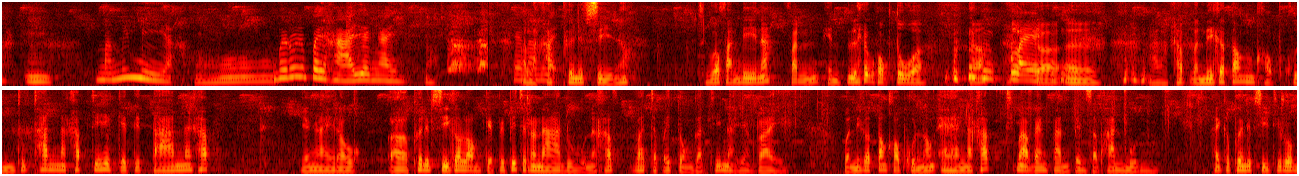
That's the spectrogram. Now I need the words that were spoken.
นะอืมมันไม่มีอะอ๋อไม่รู้จะไปหายังไงเนอะแค่เอานั้ละนคแหรับละเพื่อน F4 เนาะ ถือว่าฝันดีนะ ฝันเห็นเลขหกตัวเนาะแปลกก็เออเอาละครับ วันนี้ก็ต้องขอบคุณทุกท่านนะครับ ที่ให้เกียรติติดตามนะครับ ยังไงเราเอ่อเพื่อน FC ก็ลองเก็บไปพิจารณาดูนะครับ ว่าจะไปตรงกันที่ไหนอย่างไร วันนี้ก็ต้องขอบคุณน้องแอนนะครับ ที่มาแบ่งปันเป็นสะพานบุญ ให้กับเพื่อนเอฟซีที่ร่วม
